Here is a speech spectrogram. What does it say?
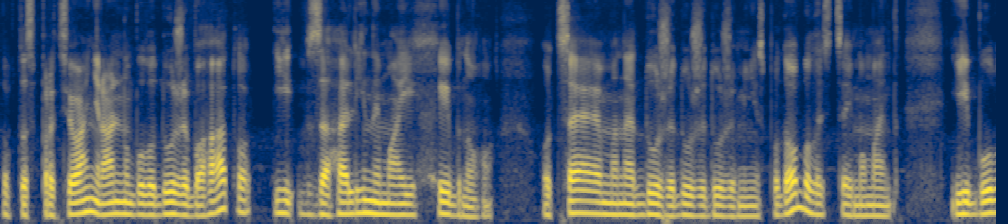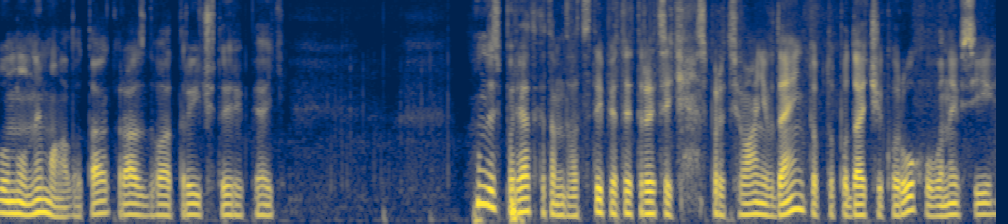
Тобто спрацювань реально було дуже багато і взагалі немає хибного. Оце мене дуже-дуже дуже мені сподобалось цей момент. І було ну немало, так? Раз, два, три, чотири, п'ять. Ну, десь порядка там 25-30 спрацювань в день, тобто по датчику руху вони всі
